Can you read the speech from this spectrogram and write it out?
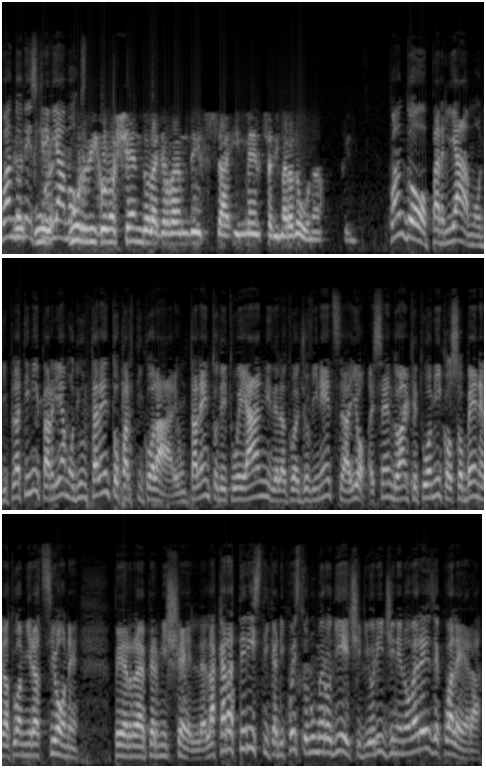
Quando eh, descriviamo... pur, pur riconoscendo la grandezza immensa di Maradona. Quindi. Quando parliamo di Platini parliamo di un talento particolare, un talento dei tuoi anni, della tua giovinezza. Io, essendo anche tuo amico, so bene la tua ammirazione per, per Michel. La caratteristica di questo numero 10 di origine novarese qual era?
